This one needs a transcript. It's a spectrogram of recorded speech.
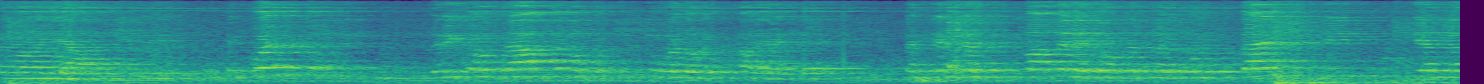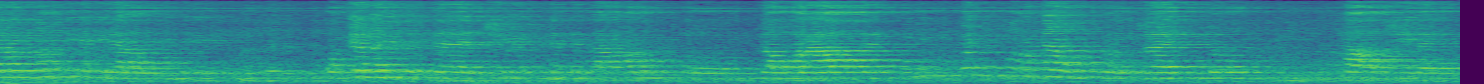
vengono gli altri. E questo ricordatelo per tutto quello che farete, perché se fate le cose per voi stessi, piaceranno anche gli altri. Ovviamente se ci mettete tanto, lavorate, questo non è un progetto facile.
